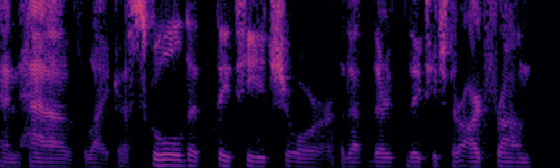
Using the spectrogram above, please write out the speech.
and have like a school that they teach or that they teach their art from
